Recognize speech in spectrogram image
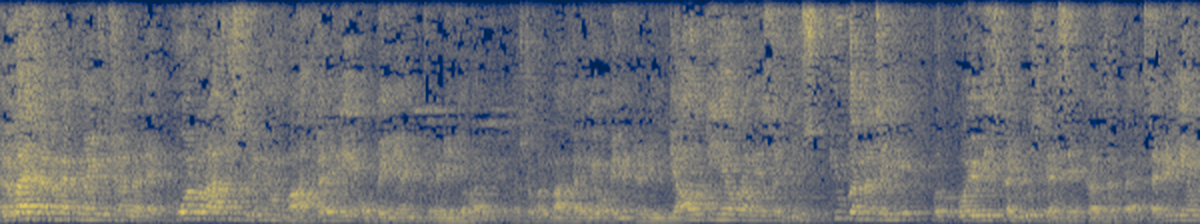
Hello guys welcome back to my YouTube channel tech quote और आज की वीडियो में हम बात करेंगे ओपिनियन ट्रेडिंग के बारे में। फ़र्स्ट ऑफ़ ऑल बात करेंगे ओपिनियन ट्रेडिंग क्या होती है और हमें इसका यूज़ क्यों करना चाहिए और कोई भी इसका यूज़ कैसे कर सकता है। सेकेंडली हम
